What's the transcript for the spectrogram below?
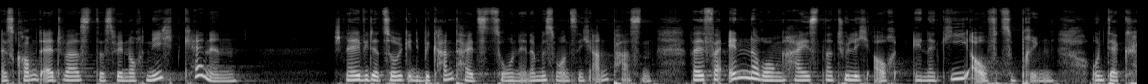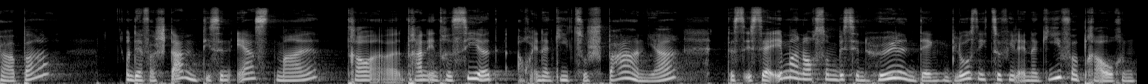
es kommt etwas, das wir noch nicht kennen. Schnell wieder zurück in die Bekanntheitszone, da müssen wir uns nicht anpassen, weil Veränderung heißt natürlich auch Energie aufzubringen und der Körper und der Verstand, die sind erstmal dran interessiert, auch Energie zu sparen, ja? Das ist ja immer noch so ein bisschen Höhlendenken, bloß nicht zu viel Energie verbrauchen,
